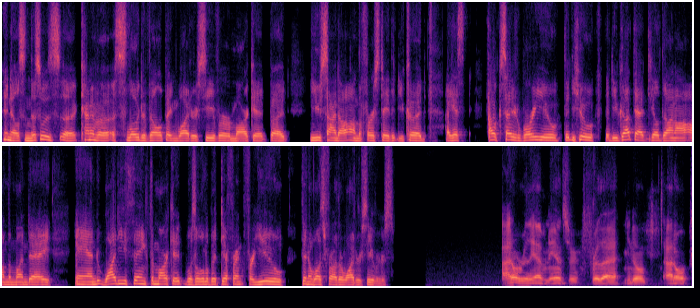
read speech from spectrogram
Hey, Nelson, this was uh, kind of a, a, slow developing wide receiver market, but you signed out on the first day that you could. I guess how excited were you that you that you got that deal done on, on the Monday? And why do you think the market was a little bit different for you than it was for other wide receivers? I don't really have an answer for that. You know, I don't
